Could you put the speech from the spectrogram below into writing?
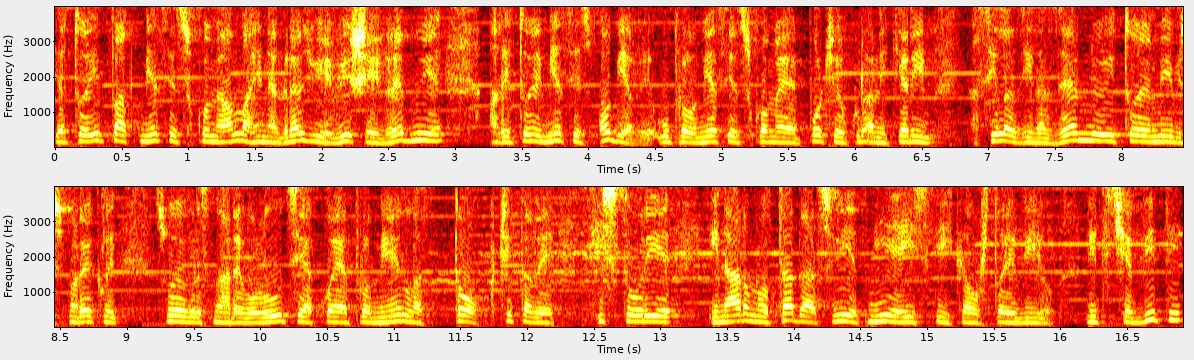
jer to je ipak mjesec u kome Allah i nagrađuje više i vrednuje, ali to je mjesec objave, upravo mjesec u kome je počeo Kur'an i Kerim da silazi na zemlju i to je, mi bismo rekli, svojevrsna revolucija koja je promijenila tok čitave historije i naravno tada svijet nije isti kao što je bio. Niti će biti,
